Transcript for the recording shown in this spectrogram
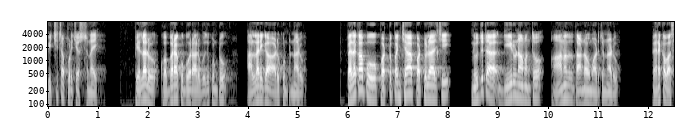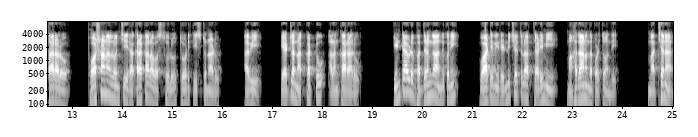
పిచ్చి చప్పుడు చేస్తున్నాయి. పిల్లలు కొబ్బరాకు బూరాలు బుదుకుంటూ అల్లరిగా ఆడుకుంటున్నారు. పెదకాపు పట్టుపంచా పట్టులాల్చి నుదుట గీరునామంతో ఆనంద తాండవమాడుతున్నాడు వెనక వసారాలో పోషాణంలోంచి రకరకాల వస్తువులు తోడి తీస్తున్నాడు. అవి ఎడ్ల నక్కట్టు అలంకారాలు. ఇంటావిడ భద్రంగా అందుకొని వాటిని రెండు చేతులా తడిమి మహదానందపడుతోంది. మధ్యన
